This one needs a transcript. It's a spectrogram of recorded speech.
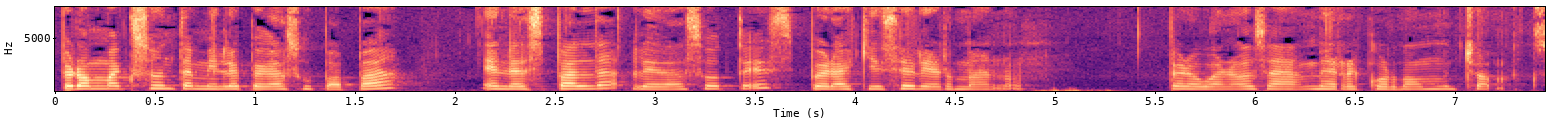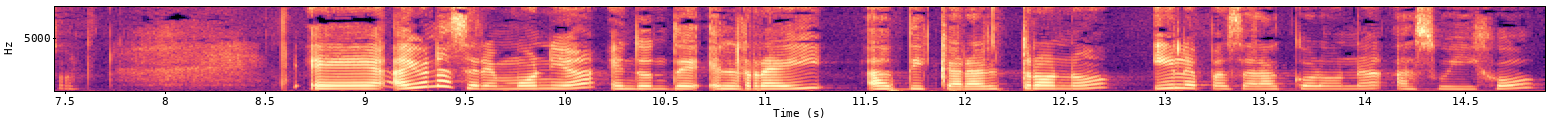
pero Maxon también le pega a su papá. En la espalda le da azotes, pero aquí es el hermano. Pero bueno, o sea, me recordó mucho a Maxon. Eh, hay una ceremonia en donde el rey abdicará el trono y le pasará corona a su hijo,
